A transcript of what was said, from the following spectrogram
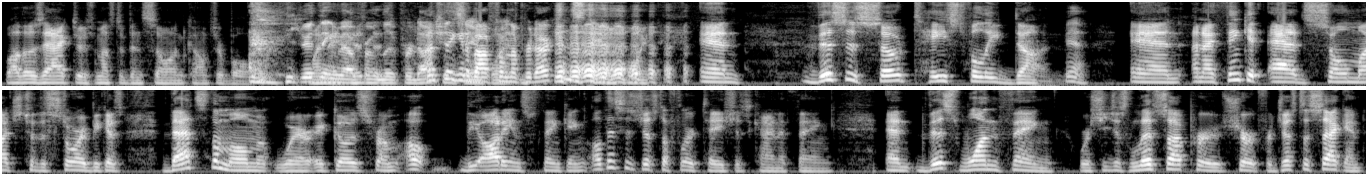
well, those actors must have been so uncomfortable. You're thinking about from this. the production I'm thinking about from the production standpoint, and this is so tastefully done. Yeah. And and I think it adds so much to the story because that's the moment where it goes from oh the audience thinking oh this is just a flirtatious kind of thing, and this one thing where she just lifts up her shirt for just a second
